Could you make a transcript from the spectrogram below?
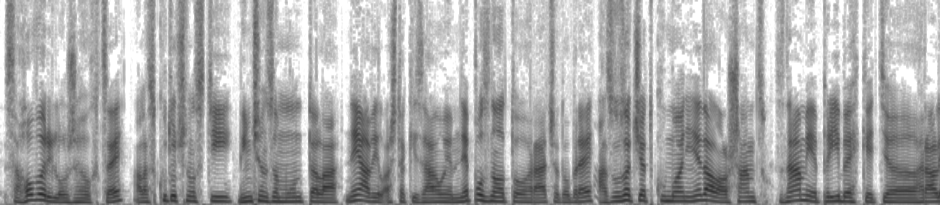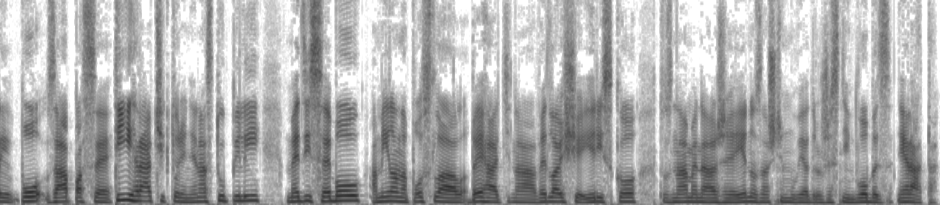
sa hovorilo, že ho chce, ale v skutočnosti Vincenzo Montella nejavil až taký záujem, nepoznal toho hráča dobre a zo začiatku mu ani nedával šancu. Známy je príbeh, keď eh, hrali po zápase tí hráči, ktorí nenastúpili medzi sebou a Milana poslal behať na vedľajšie irisko, to znamená, že jednoznačne mu vyjadril, že s ním vôbec neráta.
